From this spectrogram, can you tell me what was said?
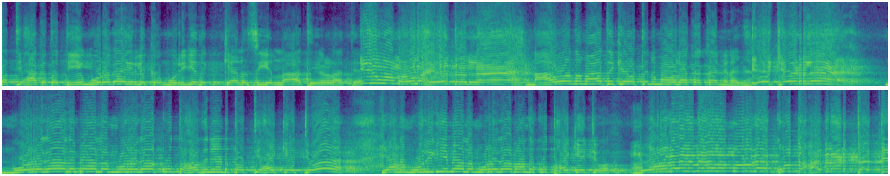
ತತ್ತಿ ಹಾಕತತಿ ಮುರುಗ ಇರ್ಲಿಕ್ಕ ಮುರುಗಿದ ಕೆಲಸ ಇಲ್ಲ ಅಂತ ಹೇಳತ್ತೆ ಇವ ಮೌಲ ಹೇಳ್ತಲ್ಲ. ನಾವೊಂದು ಮಾತು ಕೇಳ್ತೀನಿ ಮೌಲಕಕ್ಕ ನಿನಗ. ಏ ಕೇಳ್ರಲ್ಲ ಮುರುಗಾದ ಮೇಲೆ ಮುರುಗ ಕೂತ್ ಹದಿನೆಂಟು ತತ್ತಿ ಹಾಕೈತಿವ ಏನ ಮುರುಗಿ ಮೇಲೆ ಮುರುಗ ಬಂದು ಕೂತ್ ಹಾಕೈತಿವ ಮುರುಗದ ಮೇಲೆ ಮುರುಗ ಕುದ್ದು ಹದಿನೆಂಟು ತತ್ತಿ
